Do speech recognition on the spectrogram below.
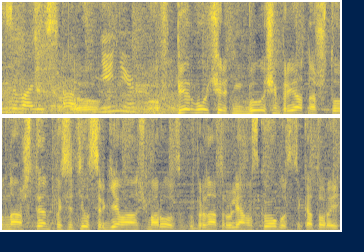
отзывались о мнении? В первую очередь было очень приятно, что наш стенд посетил Сергей Иванович Морозов, губернатор Ульяновской области, который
